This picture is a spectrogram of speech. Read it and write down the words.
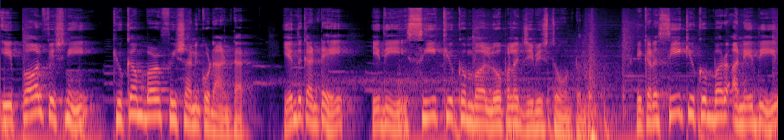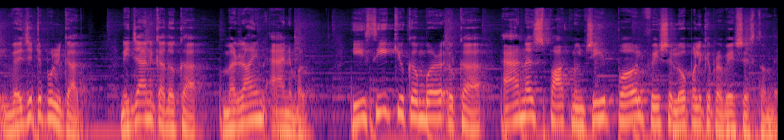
ఈ పర్ల్ ఫిష్ని క్యుకంబర్ ఫిష్ అని కూడా అంటారు. ఎందుకంటే ఇది సీ క్యూకంబర్ లోపల జీవిస్తూ ఉంటుంది. ఇక్కడ సీ క్యూకంబర్ అనేది వెజిటబుల్ కాదు. నిజానికి అదొక మెరైన్ యానిమల్ ఈ సీ క్యూకంబర్ యొక్క యానస్ పార్ట్ నుంచి పర్ల్ ఫిష్ లోపలికి ప్రవేశిస్తుంది.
